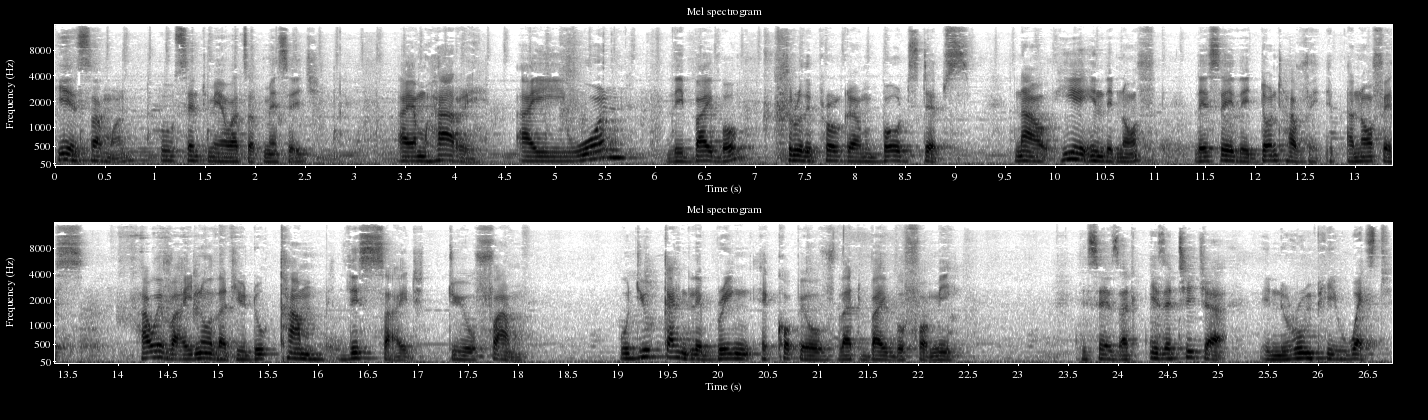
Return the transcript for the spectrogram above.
Here's someone who sent me a WhatsApp message. I am Harry. I won the Bible through the program Bold Steps. Now, here in the north, they say they don't have an office. However, I know that you do come this side to your farm. Would you kindly bring a copy of that Bible for me? He says that he's a teacher in Rumphi West,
